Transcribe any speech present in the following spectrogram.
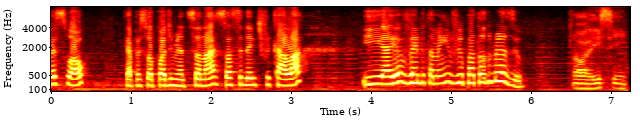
pessoal, que a pessoa pode me adicionar, é só se identificar lá. E aí eu vendo também e envio para todo o Brasil. Ó, aí sim.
